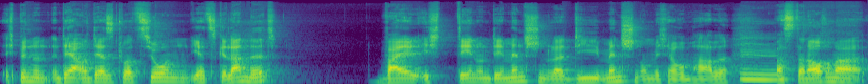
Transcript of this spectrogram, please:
ich bin in der und der Situation jetzt gelandet, weil ich den und den Menschen oder die Menschen um mich herum habe. Mhm. Was dann auch immer,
